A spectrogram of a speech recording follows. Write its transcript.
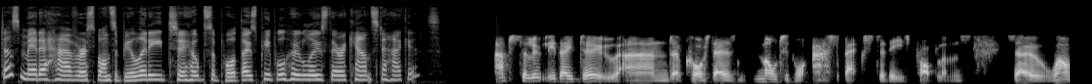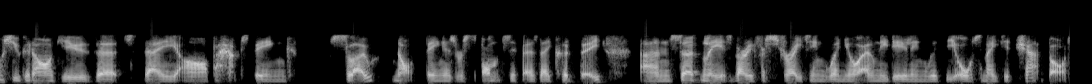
Does Meta have a responsibility to help support those people who lose their accounts to hackers? Absolutely, they do. And of course, there's multiple aspects to these problems. So, whilst you could argue that they are perhaps being slow, not being as responsive as they could be, and certainly it's very frustrating when you're only dealing with the automated chatbot.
